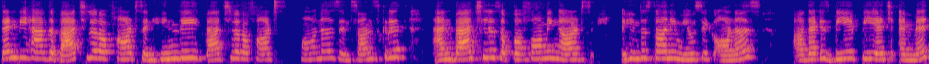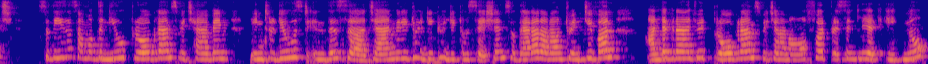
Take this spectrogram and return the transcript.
Then we have the Bachelor of Arts in Hindi, Bachelor of Arts Honors in Sanskrit, and Bachelor's of Performing Arts Hindustani Music Honors, uh, that is BAPHMH. So these are some of the new programs which have been introduced in this uh, January 2022 session. So there are around 21 undergraduate programs which are on offer presently at IGNOU.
